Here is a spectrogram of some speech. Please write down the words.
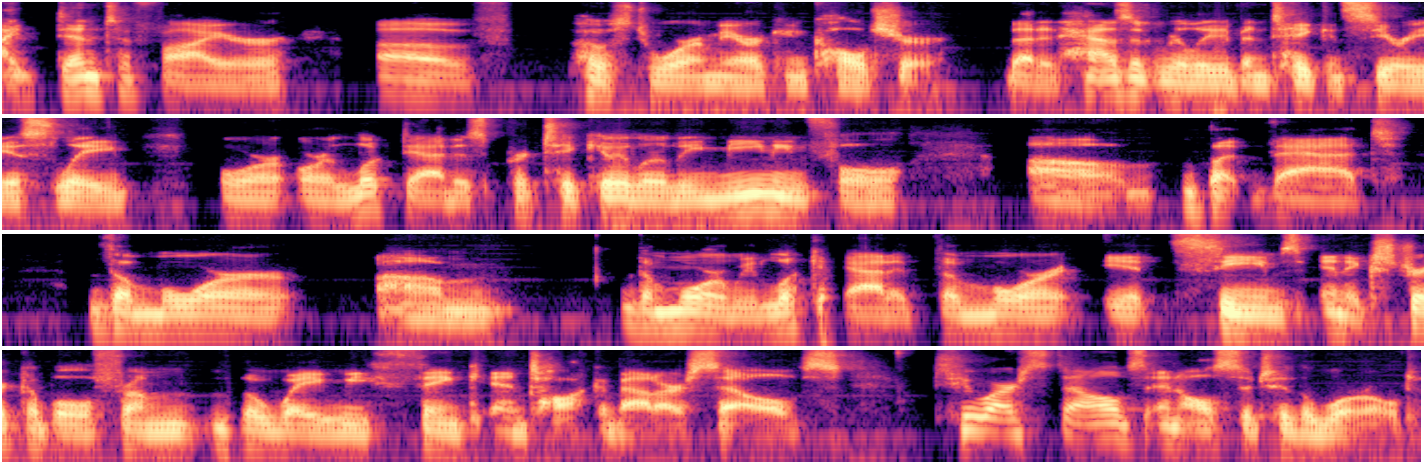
identifier of post-war American culture that it hasn't really been taken seriously or or looked at as particularly meaningful um, but that the more um, the more we look at it, the more it seems inextricable from the way we think and talk about ourselves to ourselves and also to the world.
